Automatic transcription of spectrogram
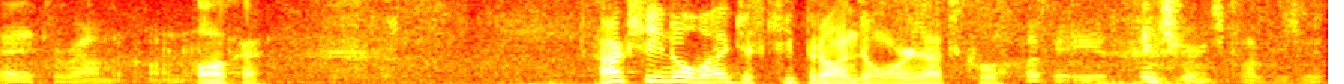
It's around the corner. Okay. Actually, you know what? Just keep it on. Don't worry. That's cool. Okay, yeah. insurance covers it.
